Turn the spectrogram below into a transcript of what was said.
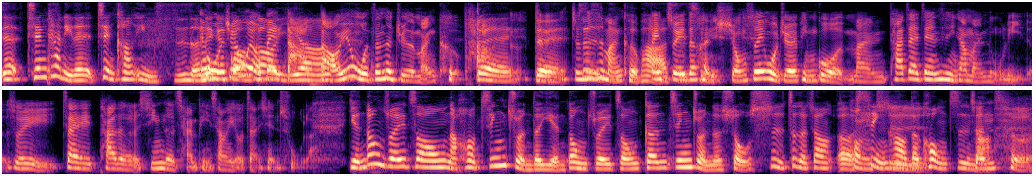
呃监看你的健康隐私的那个我觉得我有被打到，因为我真的觉得蛮可怕的。对对，就是蛮可怕的，被追的很凶。所以我觉得苹果蛮他在这件事情上蛮努力的，所以在他的新的产品上也有展现出来眼动追踪，然后精准的眼动追踪跟精准的手势，这个叫呃信号的控制。侦测，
